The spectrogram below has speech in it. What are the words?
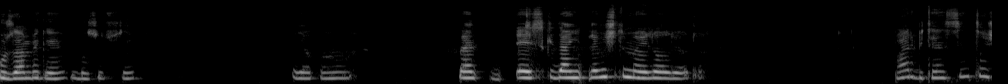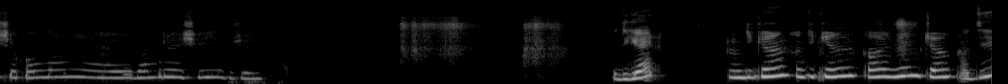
o zaman bir Bası tutsak. yok. Ben eskiden yüklemiştim öyle oluyordu. Bari bir tanesini taşıyak Allah'ım ya. Ben buraya şey yapacağım. Hadi gel. Hadi gel hadi gel kalbim çok. Hadi.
